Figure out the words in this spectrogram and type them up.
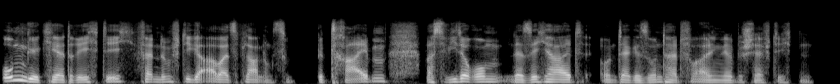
umgekehrt richtig, vernünftige Arbeitsplanung zu betreiben, was wiederum der Sicherheit und der Gesundheit vor allen Dingen der Beschäftigten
